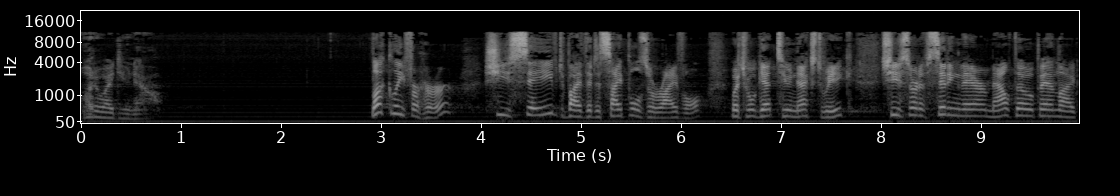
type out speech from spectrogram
What do I do now? Luckily for her, she's saved by the disciples' arrival, which we'll get to next week. She's sort of sitting there, mouth open, like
